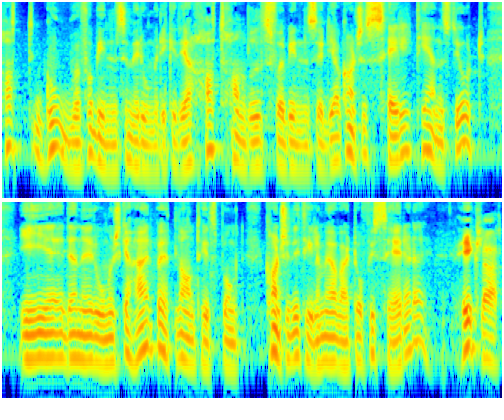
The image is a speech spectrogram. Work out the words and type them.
hatt gode forbindelser med Romerike. De har hatt handelsforbindelser. De har kanskje selv tjenestegjort i denne romerske hær på et eller annet tidspunkt. Kanskje de til og med har vært offiserer der. Helt klart.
